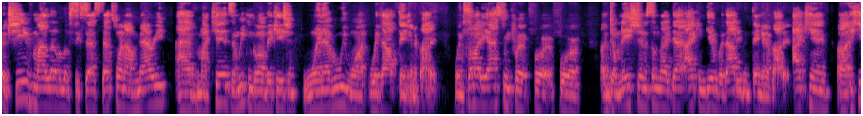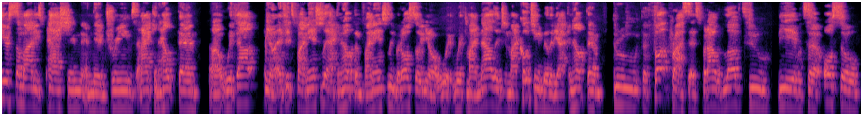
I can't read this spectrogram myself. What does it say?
achieved my level of success, that's when I'm married. I have my kids, and we can go on vacation whenever we want without thinking about it. When somebody asks me for for for a donation or something like that, I can give without even thinking about it. I can uh, hear somebody's passion and their dreams, and I can help them uh, without, you know, if it's financially, I can help them financially, but also, you know, w- with my knowledge and my coaching ability, I can help them through the thought process. But I would love to be able to also,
